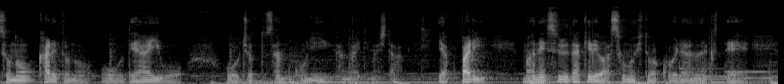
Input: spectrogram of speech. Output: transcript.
その彼との出会いををちょっと参考に考えてました。やっぱり真似するだけではその人は超えられなくて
